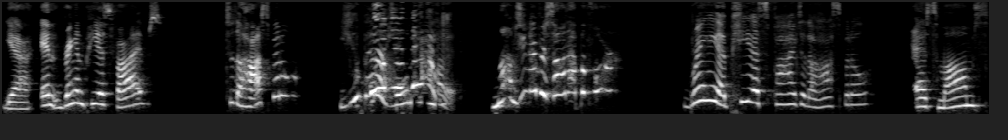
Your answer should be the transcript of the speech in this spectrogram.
Yeah, and bringing PS5s to the hospital. You better hold that. Moms, you never saw that before bringing a PS5 to the hospital? As moms,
